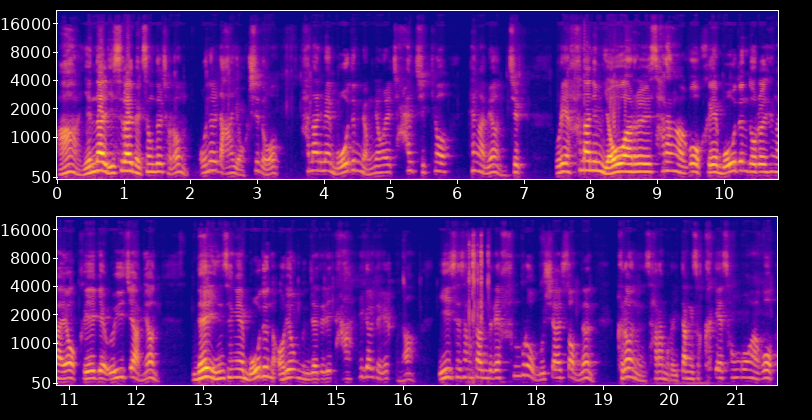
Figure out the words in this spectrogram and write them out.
아, 옛날 이스라엘 백성들처럼 오늘 나 역시도 하나님의 모든 명령을 잘 지켜 행하면, 즉, 우리 하나님 여호와를 사랑하고 그의 모든 도를 행하여 그에게 의지하면 내 인생의 모든 어려운 문제들이 다 해결되겠구나. 이 세상 사람들이 함부로 무시할 수 없는 그런 사람으로 이 땅에서 크게 성공하고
